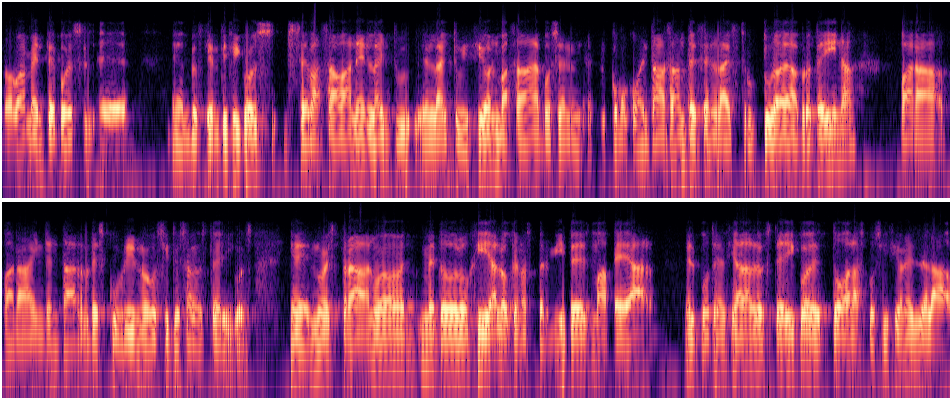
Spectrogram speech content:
normalmente pues eh, los científicos se basaban en la, en la intuición basada, pues en, como comentabas antes, en la estructura de la proteína para, para intentar descubrir nuevos sitios alostéricos. Eh, nuestra nueva metodología lo que nos permite es mapear el potencial alostérico de todas las posiciones de la,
